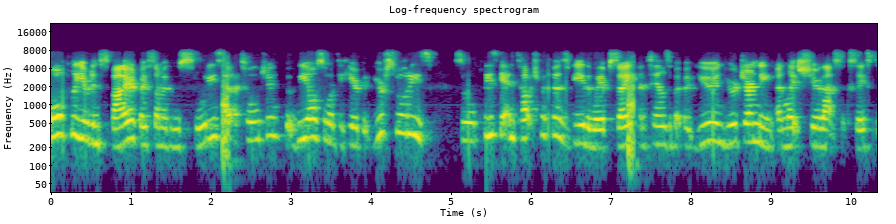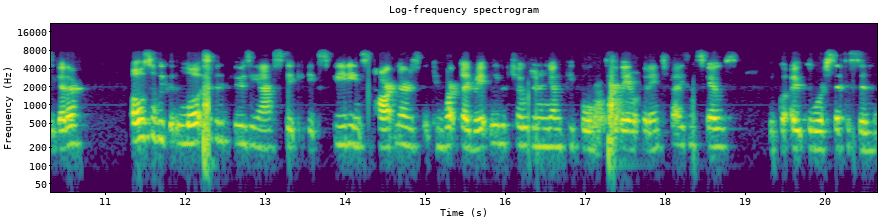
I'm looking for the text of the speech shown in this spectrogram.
Hopefully you were inspired by some of those stories that I told you, but we also want to hear about your stories so please get in touch with us via the website and tell us a bit about you and your journey and let's share that success together. Also, we've got lots of enthusiastic, experienced partners that can work directly with children and young people to develop their enterprising skills. We've got outdoor citizen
